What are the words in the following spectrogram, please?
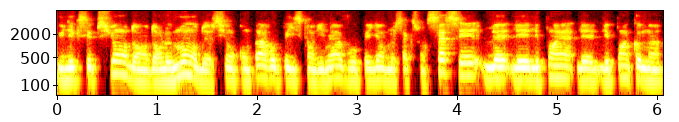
une exception dans, le monde si on compare aux pays scandinaves ou aux pays anglo-saxons. Ça, c'est les, points, les, points communs.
